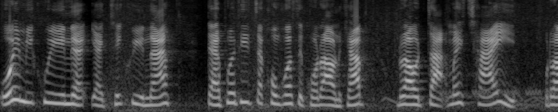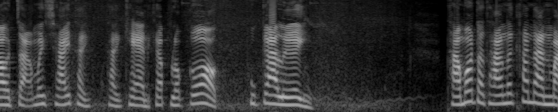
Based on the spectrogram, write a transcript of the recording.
โอ้ยมีควีนเนี่ยอยากใช้ควีนนะ แต่เพื่อที่จะคงคอนเซ็ปต์ของเรานะครับ เราจะไม่ใช้เราจะไม่ใช้ถ่านถ่านแคนครับแล้วก็ผู้กล้าเลย ถามว่าตัดทางด้านั้นขนาดไหม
